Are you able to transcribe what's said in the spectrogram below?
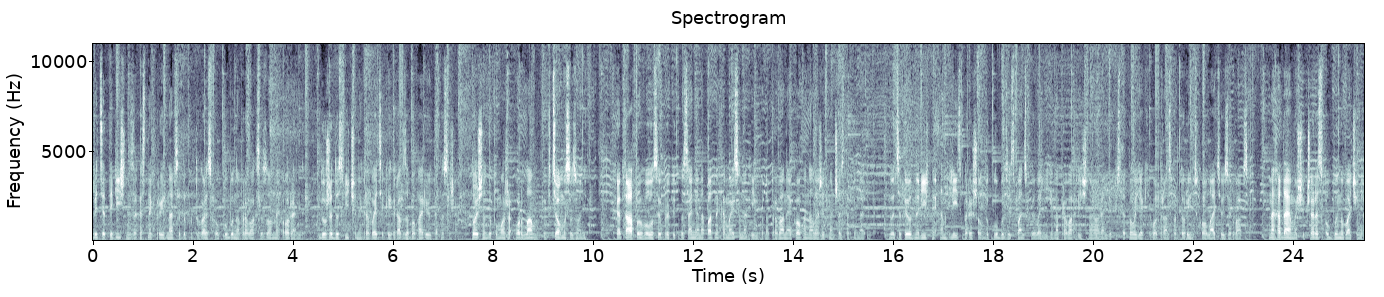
30-річний захисник приєднався до португальського клубу на правах сезонної оренди. Дуже досвідчений гравець, який грав за Баварію та ПСЖ. Точно допоможе Орлам в цьому сезоні. Хетафе оголосив про підписання нападника Мейсона Грінвуда, права на якого належить Манчестер Юнайтед. 21-річний англієць перейшов до клубу з іспанської Ла Ліги на правах річної оренди після того, як його трансфер до римського Лаціо зірвався. Нагадаємо, що через обвинувачення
